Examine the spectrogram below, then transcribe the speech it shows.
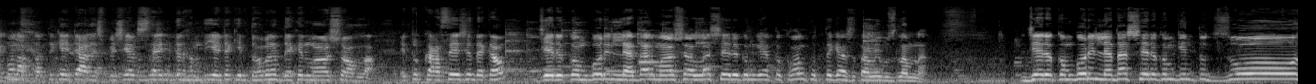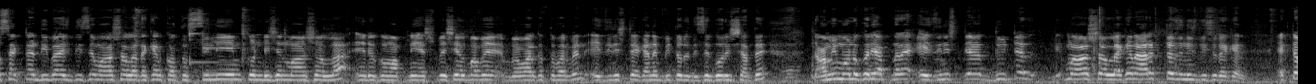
এখন আপনার থেকে এটা আর স্পেশাল ষাট দাম দিয়ে এটা কিনতে হবে না। দেখেন, মাশাআল্লাহ। একটু কাছে এসে দেখাও। যেরকম গরির লেদার, মাশাআল্লাহ, সেরকম এত কল থেকে আসে তো আমি বুঝলাম না। যেরকম গরির লেদার, সেরকম কিন্তু জোস একটা ডিভাইস দিছে, মাশাআল্লাহ। দেখেন কত স্লিম কন্ডিশন মাশাআল্লাহ। এরকম আপনি স্পেশাল ভাবে ব্যবহার করতে পারবেন। এই জিনিসটা এখানে ভিতরে দিছে গরির সাথে। আমি মনে করি আপনারা এই জিনিসটা দুইটা, মাশাআল্লাহ। এখানে আরেকটা জিনিস দিছে, দেখেন। একটা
